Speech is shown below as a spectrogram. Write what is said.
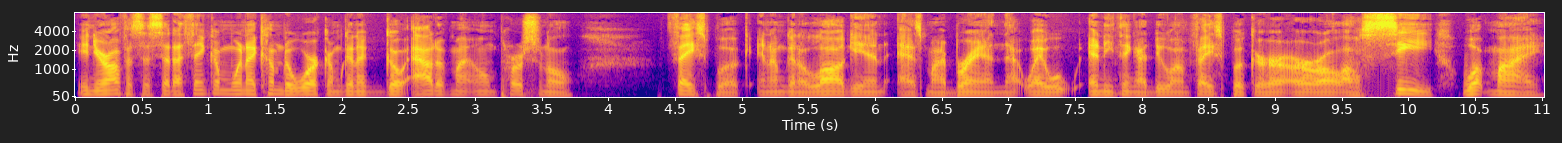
in your office. I said I think I'm when I come to work, I'm going to go out of my own personal Facebook and I'm going to log in as my brand. That way, anything I do on Facebook or, or I'll, I'll see what my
